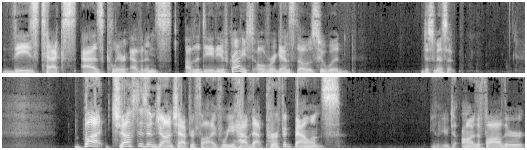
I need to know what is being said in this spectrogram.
these texts as clear evidence of the deity of Christ over against those who would dismiss it. But just as in John chapter 5, where you have that perfect balance, you know, you're to honor the Father,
